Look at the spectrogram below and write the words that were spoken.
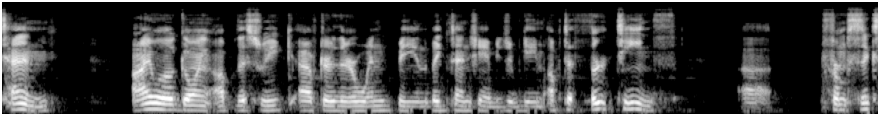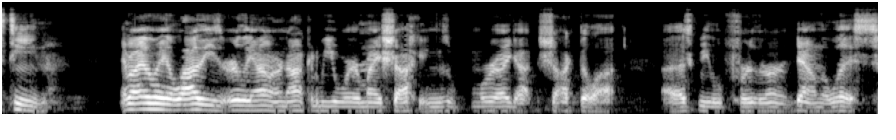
10. Iowa going up this week after their win being the Big Ten championship game, up to 13th uh, from 16. And by the way, a lot of these early on are not going to be where my shockings, where I got shocked a lot. Uh, that's going to be further down the list.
